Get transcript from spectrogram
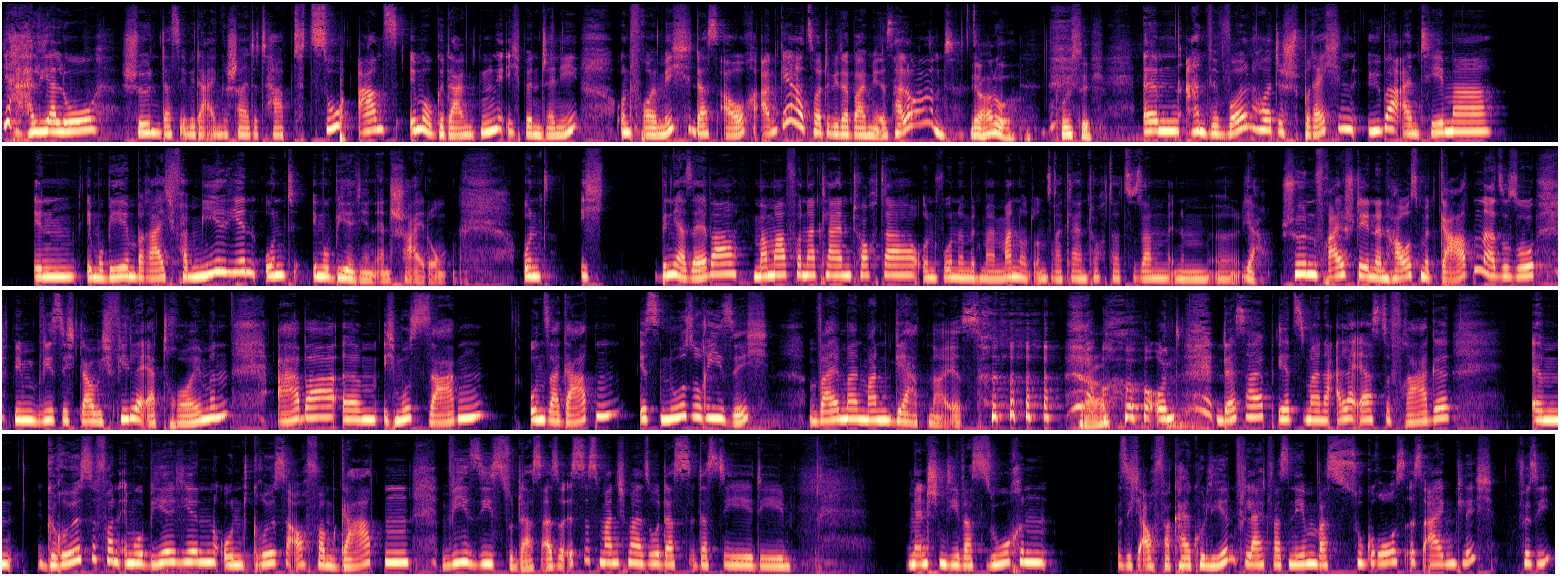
Ja, hallihallo. Schön, dass ihr wieder eingeschaltet habt zu Arns Immo-Gedanken. Ich bin Jenny und freue mich, dass auch Arndt Gerhards heute wieder bei mir ist. Hallo Arndt. Ja, hallo. Grüß dich. Ähm, Arndt, wir wollen heute sprechen über ein Thema im Immobilienbereich Familien- und Immobilienentscheidungen. Und ich bin ja selber Mama von einer kleinen Tochter und wohne mit meinem Mann und unserer kleinen Tochter zusammen in einem äh, ja schönen freistehenden Haus mit Garten, also so wie, wie es sich glaube ich viele erträumen. Aber ähm, ich muss sagen, unser Garten ist nur so riesig, weil mein Mann Gärtner ist. Ja. und deshalb jetzt meine allererste Frage. Ähm, Größe von Immobilien und Größe auch vom Garten, wie siehst du das? Also ist es manchmal so, dass, dass die, die Menschen, die was suchen, sich auch verkalkulieren, vielleicht was nehmen, was zu groß ist eigentlich für sie?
